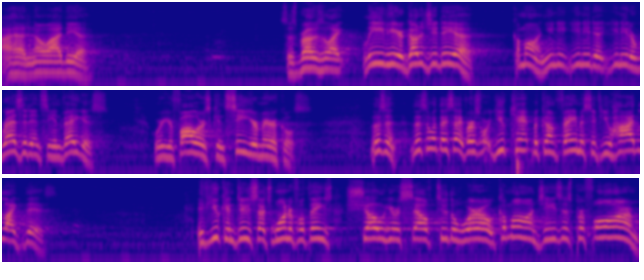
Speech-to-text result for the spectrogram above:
I had no idea. So his brothers are like, leave here, go to Judea. Come on, you need, you need, a, you need a residency in Vegas where your followers can see your miracles. Listen, listen what they say. Verse 4 You can't become famous if you hide like this. If you can do such wonderful things, show yourself to the world. Come on, Jesus, perform.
